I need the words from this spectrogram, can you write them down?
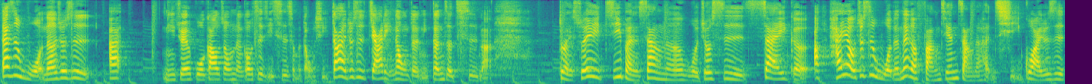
但是我呢就是啊，你觉得国高中能够自己吃什么东西？当然就是家里弄的，你跟着吃嘛。对，所以基本上呢，我就是在一个啊，还有就是我的那个房间长得很奇怪，就是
